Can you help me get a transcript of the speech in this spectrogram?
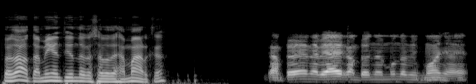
Pero claro, también entiendo que se lo deja Marca. ¿eh? Campeón de NBA y campeón del mundo el mismo año, ¿eh?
